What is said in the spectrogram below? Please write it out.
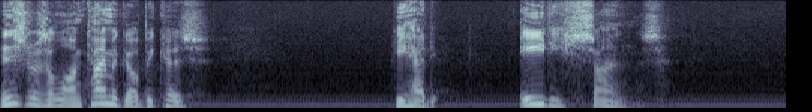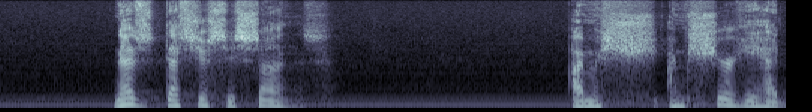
And this was a long time ago because he had 80 sons. And that's, that's just his sons. I'm, sh- I'm sure he had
